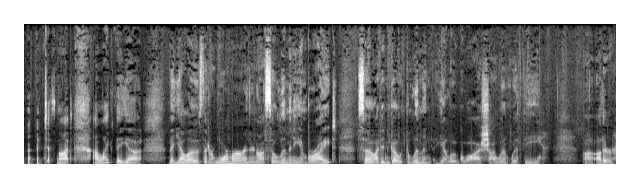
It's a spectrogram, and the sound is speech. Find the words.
just not. I like the uh, the yellows that are warmer and they're not so lemony and bright. So I didn't go with the lemon yellow gouache. I went with the uh, other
